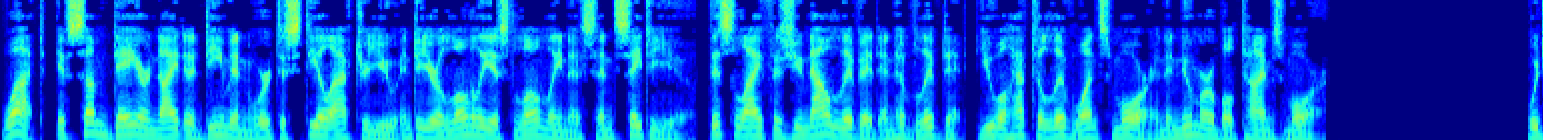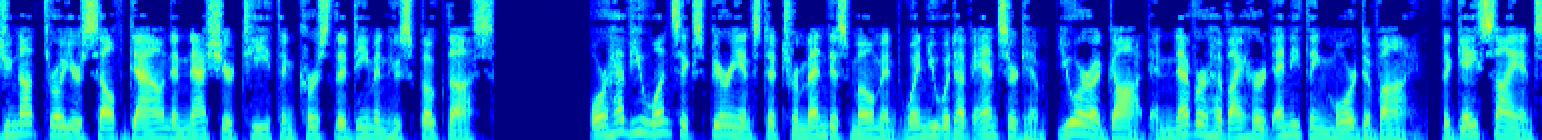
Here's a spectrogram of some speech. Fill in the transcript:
What, if some day or night a demon were to steal after you into your loneliest loneliness and say to you, this life as you now live it and have lived it, you will have to live once more and innumerable times more. Would you not throw yourself down and gnash your teeth and curse the demon who spoke thus? Or have you once experienced a tremendous moment when you would have answered him, You are a god and never have I heard anything more divine? The Gay Science,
